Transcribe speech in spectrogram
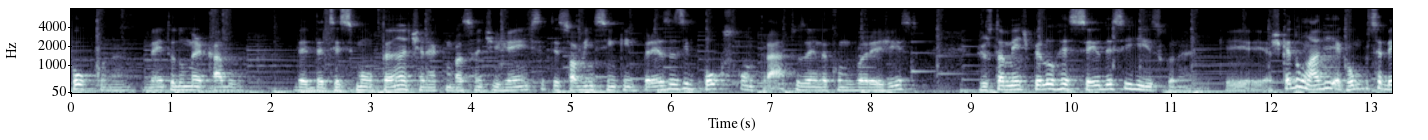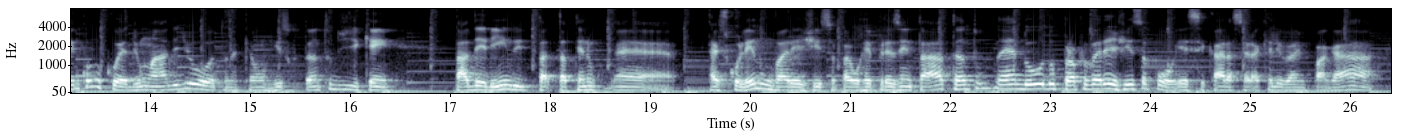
pouco, né? Dentro do mercado deve ser esse montante, né, com bastante gente, você ter só 25 empresas e poucos contratos ainda como varejista, justamente pelo receio desse risco, né? Que acho que é de um lado, é como você bem colocou, é de um lado e de outro, né? Que é um risco tanto de quem está aderindo e está tá tendo, é, tá escolhendo um varejista para o representar, tanto né, do, do próprio varejista, pô, esse cara, será que ele vai me pagar?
